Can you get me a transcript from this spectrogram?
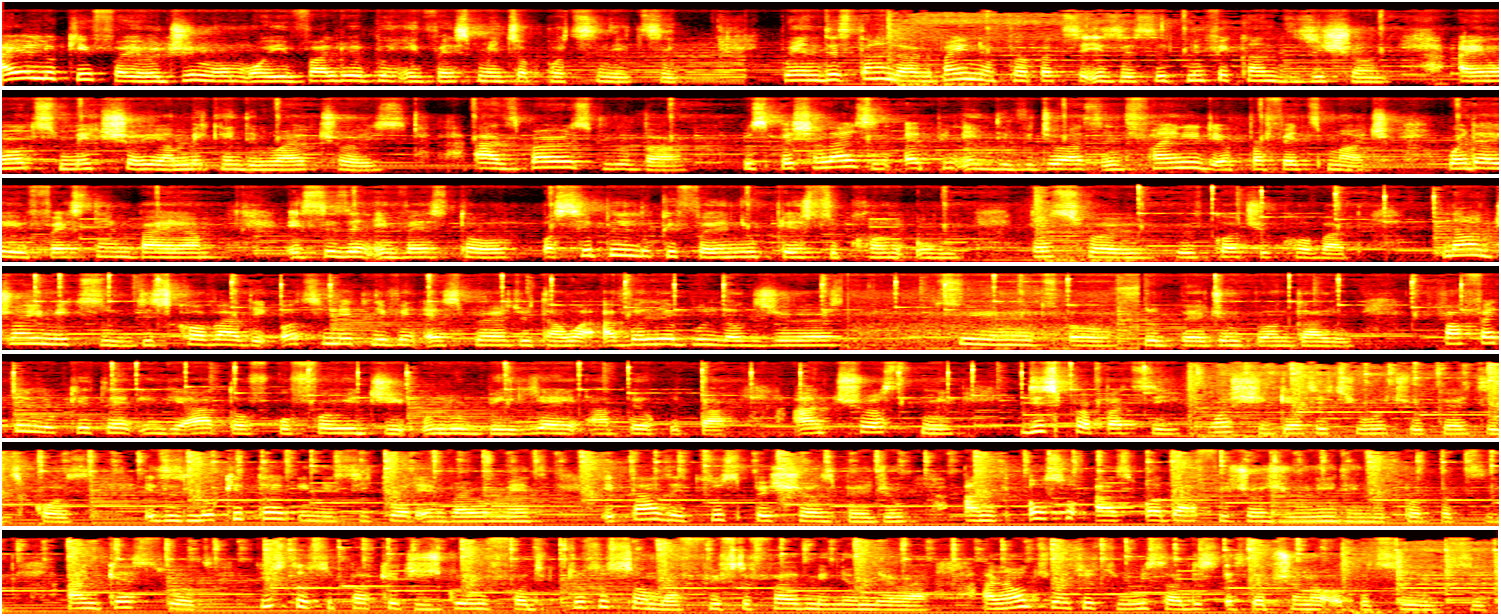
Are you looking for your dream home or a valuable investment opportunity? We understand that buying a property is a significant decision and you want to make sure you are making the right choice. At Barods Global, we specialize in helping individuals in finding their perfect match, whether you're a first time buyer, a seasoned investor, or simply looking for a new place to call home. Don't worry, we've got you covered. Now, join me to discover the ultimate living experience with our available luxurious two units of two bedroom bungalow perfectly located in the heart of Kuforiji Olubi here in Abeokuta. And trust me, this property, once you get it, you won't regret it because it is located in a secured environment. It has a two spacious bedroom and also has other features you need in the property. And guess what? This total package is going for the total sum of 55 million naira. And I don't want you to miss out this exceptional opportunity.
